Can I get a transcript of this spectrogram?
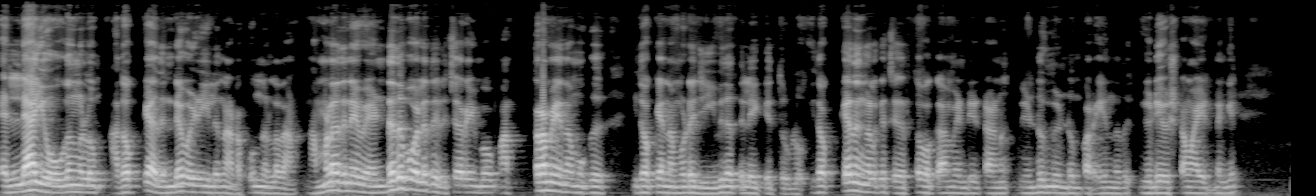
എല്ലാ യോഗങ്ങളും അതൊക്കെ അതിന്റെ വഴിയിൽ നടക്കുന്നുള്ളതാണ്. നമ്മളതിനെ വേണ്ടതുപോലെ തിരിച്ചറിയുമ്പോൾ മാത്രമേ നമുക്ക് ഇതൊക്കെ നമ്മുടെ ജീവിതത്തിലേക്ക് എത്തുള്ളൂ. ഇതൊക്കെ നിങ്ങൾക്ക് ചേർത്ത് വെക്കാൻ വേണ്ടിയിട്ടാണ് വീണ്ടും വീണ്ടും പറയുന്നത്. വീഡിയോ ഇഷ്ടമായിട്ടുണ്ടെങ്കിൽ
